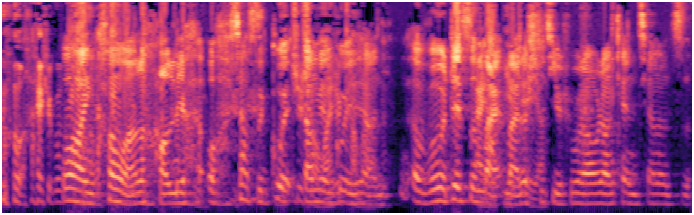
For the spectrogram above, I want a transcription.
我还是哇，你看完了，好厉害！哇，下次跪当面跪一下你。呃，不过这次买买了实体书，然后让 Ken 签了字。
